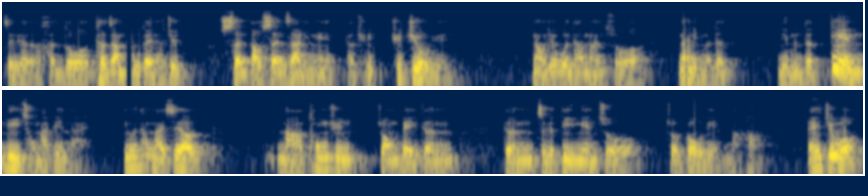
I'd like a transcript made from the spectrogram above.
这个很多特战部队呢就。深到深山里面要去去救援，那我就问他们说：“那你们的你们的电力从哪边来？因为他们还是要拿通讯装备跟跟这个地面做做构联嘛，哈。哎，结果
